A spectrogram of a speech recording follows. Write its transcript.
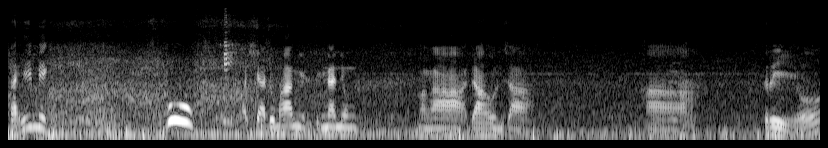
tahimik. Woo! Masyadong hangin. Tingnan yung mga dahon sa ah, tree. Oh.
